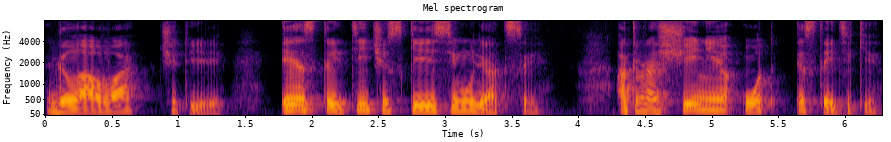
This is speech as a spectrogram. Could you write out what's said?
Глава 4. Эстетические симуляции. Отвращение от эстетики.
